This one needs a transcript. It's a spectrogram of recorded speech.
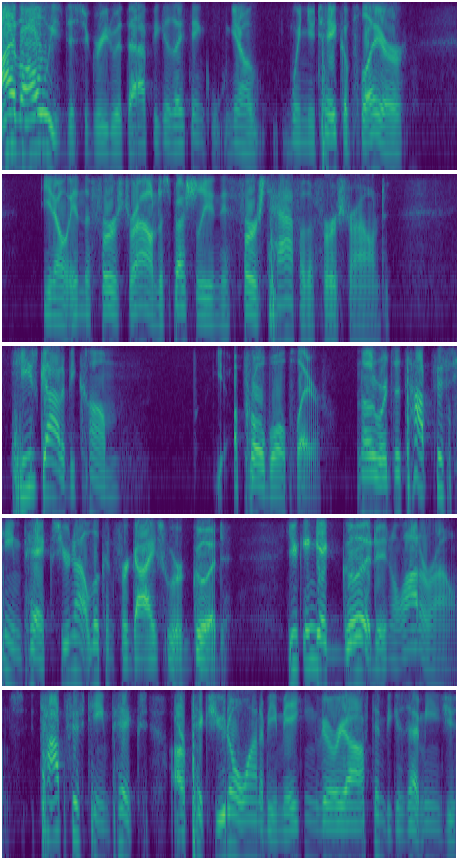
I've always disagreed with that because I think you know when you take a player, you know, in the first round, especially in the first half of the first round, he's got to become a Pro Bowl player. In other words, the top 15 picks, you're not looking for guys who are good. You can get good in a lot of rounds. Top 15 picks are picks you don't want to be making very often because that means you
